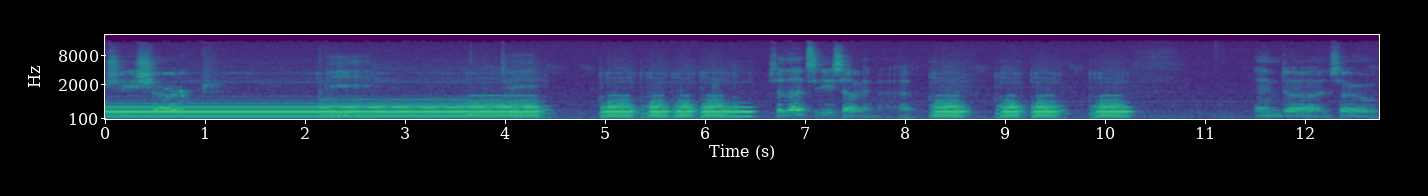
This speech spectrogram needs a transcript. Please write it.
G sharp, So that's E7. Uh, and uh, so,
